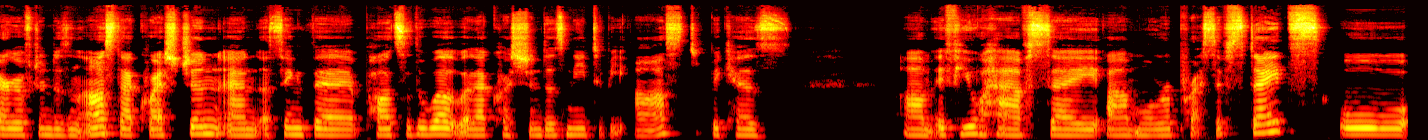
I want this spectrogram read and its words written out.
very often doesn't ask that question. And I think there are parts of the world where that question does need to be asked because um, if you have, say, uh, more repressive states or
